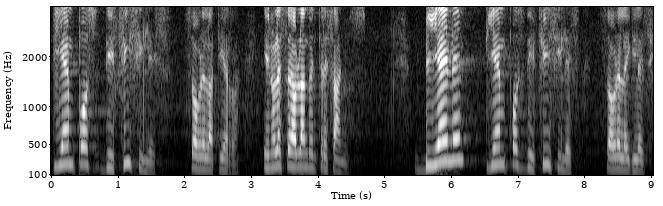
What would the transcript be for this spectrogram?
tiempos difíciles sobre la tierra. Y no le estoy hablando en tres años. Vienen tiempos difíciles sobre la iglesia.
